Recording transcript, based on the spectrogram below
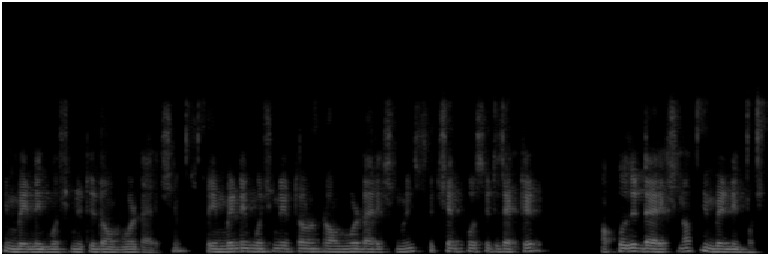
impending motion it is downward direction. So impending motion it is downward direction means friction force it is acted opposite direction of impending motion.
